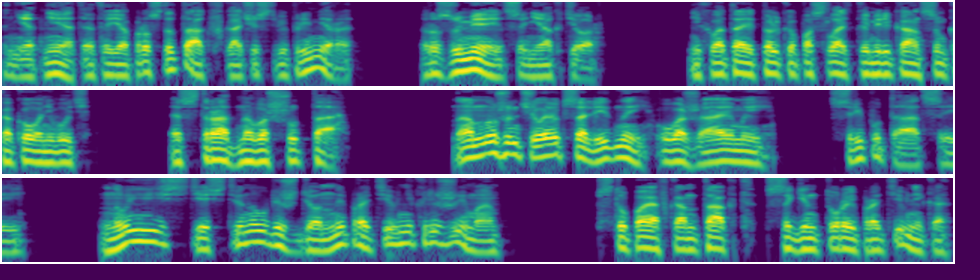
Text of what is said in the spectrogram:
Нет-нет, это я просто так, в качестве примера. Разумеется, не актер. Не хватает только послать к американцам какого-нибудь эстрадного шута. Нам нужен человек солидный, уважаемый, с репутацией ну и, естественно, убежденный противник режима. Вступая в контакт с агентурой противника,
